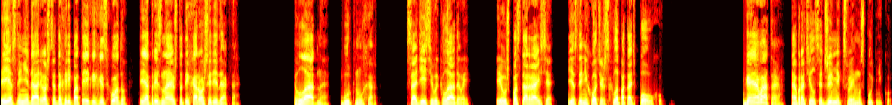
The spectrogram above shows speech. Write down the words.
«И если не доорешься до хрипоты к их исходу, я признаю, что ты хороший редактор». «Ладно», — буркнул Харт. «Садись и выкладывай. И уж постарайся, если не хочешь схлопотать по уху». «Гаевато», — обратился Джимми к своему спутнику.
